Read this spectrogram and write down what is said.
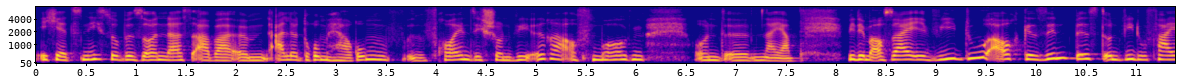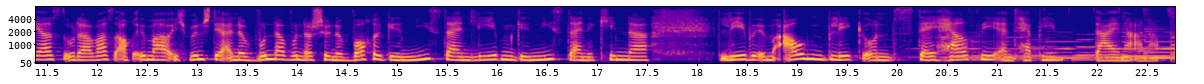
Ich jetzt nicht so besonders, aber ähm, alle drumherum freuen sich schon wie irre auf morgen. Und äh, naja, wie dem auch sei, wie du auch gesinnt bist und wie du feierst oder was auch immer. Ich wünsche dir eine wunder, wunderschöne Woche. Genieß dein Leben, genieß deine Kinder, lebe im Augenblick und stay healthy and happy. Deine Anna.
